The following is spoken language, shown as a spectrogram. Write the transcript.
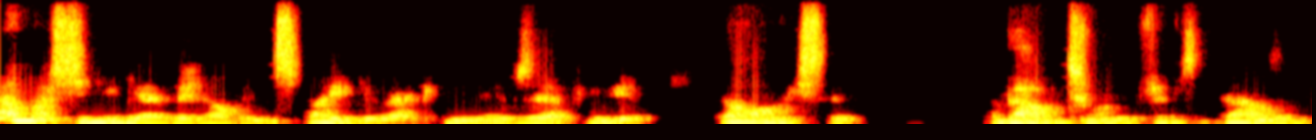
"How much did you get rid of in Spain? You reckon?" He was there for you. Oh, he said, "About two hundred fifty thousand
